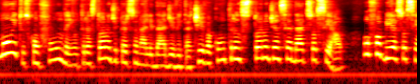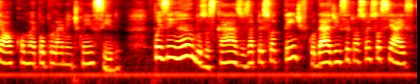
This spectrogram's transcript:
Muitos confundem o transtorno de personalidade evitativa com o transtorno de ansiedade social, ou fobia social, como é popularmente conhecido, pois em ambos os casos a pessoa tem dificuldade em situações sociais,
